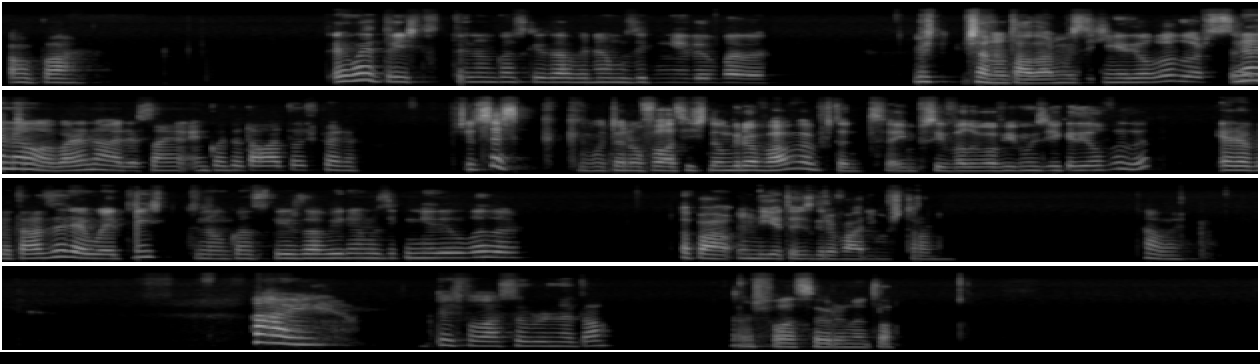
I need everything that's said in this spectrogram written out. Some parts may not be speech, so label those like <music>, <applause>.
Opa. É bué triste tu não conseguires ouvir a musiquinha de elevador. Mas já não está a dar musiquinha de elevador, certo? Não, não, agora não, era só enquanto eu estava à tua espera. Tu disseste que, enquanto eu não falasse isto não gravava, portanto é impossível eu ouvir música de elevador. Era o que eu estava a dizer, é bué triste tu não conseguires ouvir a musiquinha de elevador. Ah pá, um dia tens de gravar e mostrar-me. Tá bem. Ai, queres falar sobre o Natal? Vamos falar sobre o Natal.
